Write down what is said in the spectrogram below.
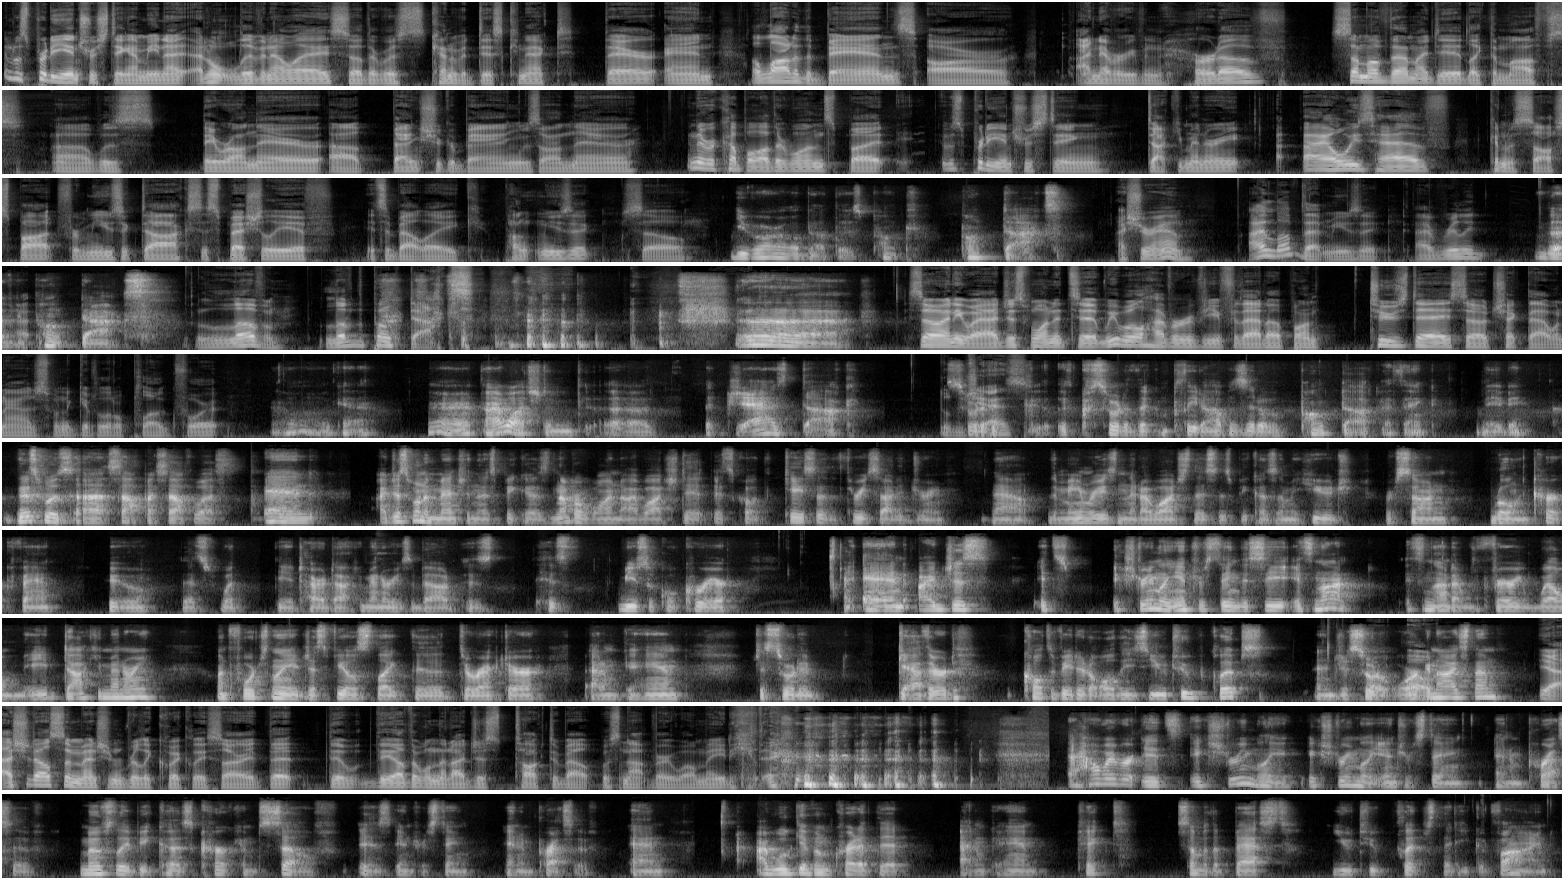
It was pretty interesting. I mean, I, I don't live in LA, so there was kind of a disconnect there. And a lot of the bands are I never even heard of. Some of them I did, like the Muffs uh, was they were on there. Uh, Bang Sugar Bang was on there, and there were a couple other ones, but it was a pretty interesting documentary. I- I always have kind of a soft spot for music docs, especially if it's about like punk music. So You are all about those punk punk docs. I sure am. I love that music. I really Love your punk docs. love them. Love the punk docs. Uh, So anyway, I just wanted to. We will have a review for that up on Tuesday, so check that one out. I just want to give a little plug for it. oh, okay. All right. I watched a, uh, a jazz doc. Sort Jazz. of, the, sort of the complete opposite of a punk doc, I think. Maybe. This was uh, South by Southwest, and I just want to mention this because number one, I watched it. It's called Case of the Three Sided Dream." Now, the main reason that I watched this is because I'm a huge Rahsaan Roland Kirk fan. Who that's what the entire documentary is about is his musical career, and I just it's extremely interesting to see. It's not it's not a very well made documentary. Unfortunately, it just feels like the director Adam Kahan just sort of gathered, cultivated all these YouTube clips and just sort of Oh, oh. organized them. Yeah, I should also mention really quickly. Sorry that the the other one that I just talked about was not very well made either. However, it's extremely, extremely interesting and impressive, mostly because Kirk himself is interesting and impressive. And I will give him credit that Adam Kahan picked some of the best YouTube clips that he could find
